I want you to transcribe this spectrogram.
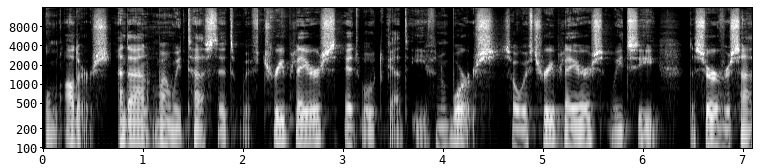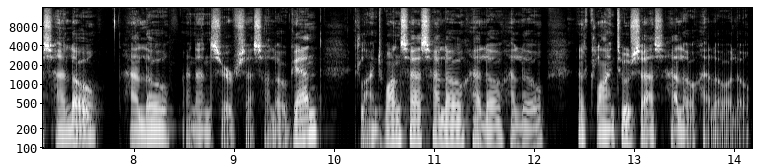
on others. And then when we test it with three players, it would get even worse. So with three players, we'd see the server says hello, hello, and then the server says hello again. Client 1 says hello, hello, hello, and client 2 says hello, hello, hello.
